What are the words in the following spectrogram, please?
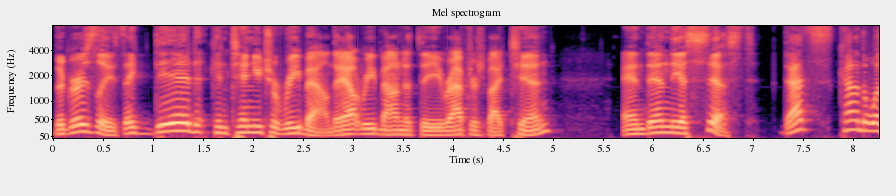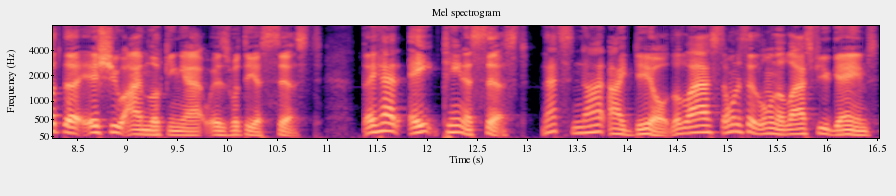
The Grizzlies, they did continue to rebound. They out rebounded the Raptors by 10. And then the assist. That's kind of the, what the issue I'm looking at is with the assist. They had 18 assists. That's not ideal. The last, I want to say one of the last few games,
